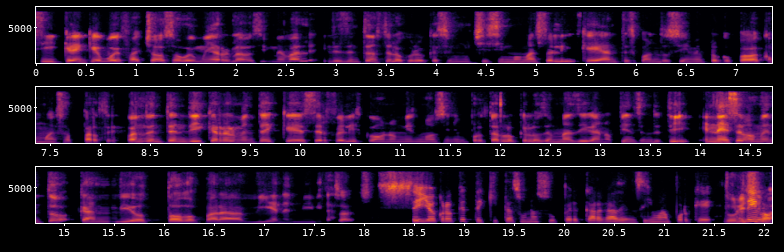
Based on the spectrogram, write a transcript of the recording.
si creen que voy fachoso, voy muy arreglado, sí, me vale. Y desde entonces te lo juro que soy muchísimo más feliz que antes cuando sí me preocupaba como esa parte. Cuando entendí que realmente hay que ser feliz con uno mismo sin importar lo que los demás digan o piensen de ti, en ese momento cambió todo para bien en mi vida, ¿sabes? Sí, yo creo que te quitas una supercarga de encima porque Durísima. digo,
